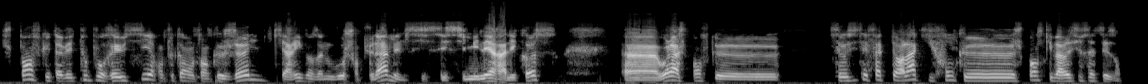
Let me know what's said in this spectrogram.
je pense que t'avais tout pour réussir, en tout cas en tant que jeune qui arrive dans un nouveau championnat, même si c'est similaire à l'Écosse. Euh, voilà, je pense que c'est aussi ces facteurs-là qui font que je pense qu'il va réussir cette saison.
